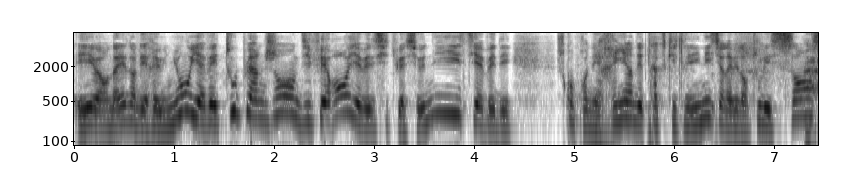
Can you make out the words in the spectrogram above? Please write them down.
Et euh, on allait dans les réunions, il y avait tout plein de gens différents. Il y avait des situationnistes, il y avait des je comprenais rien des trotskistes-léninistes, il y en avait dans tous les sens.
